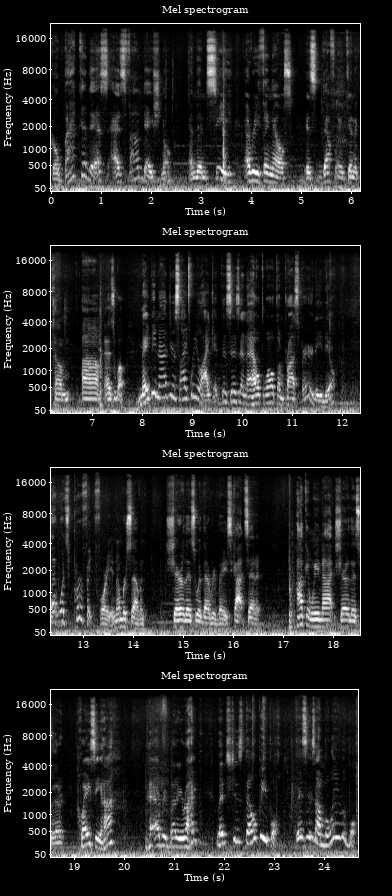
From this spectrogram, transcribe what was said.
Go back to this as foundational and then see everything else is definitely going to come um, as well. Maybe not just like we like it. This isn't a health, wealth, and prosperity deal, but what's perfect for you. Number seven, share this with everybody. Scott said it. How can we not share this with her? Quasi, huh? Everybody, right? Let's just tell people. This is unbelievable.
